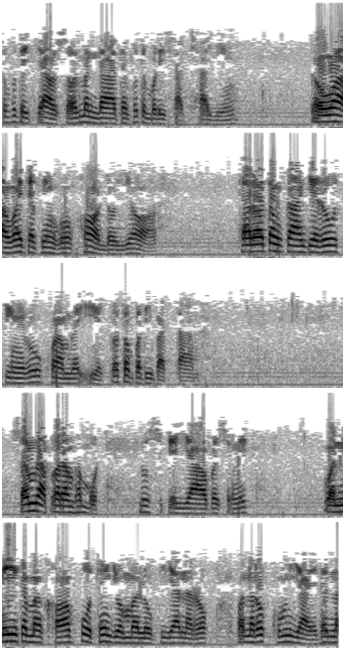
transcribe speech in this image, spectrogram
สัมพุทธเจ้าสอนบรรดาท่านพุทธบริษัทชายหญิง ก็ว่าไว้แต่เพียงหัวข้อโดยย่อ ถ้าเราต้องการจะรู้จริงรู้ความละเอียดก็ต้องปฏิบัติตามสำหรับอารมพบุตรรู้สึกจะยาวไปสักนิด วันนี้ก็มาขอพูดถึงยมมาโลกิยานรก เพราะนรกคุ้มใหญ่และน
